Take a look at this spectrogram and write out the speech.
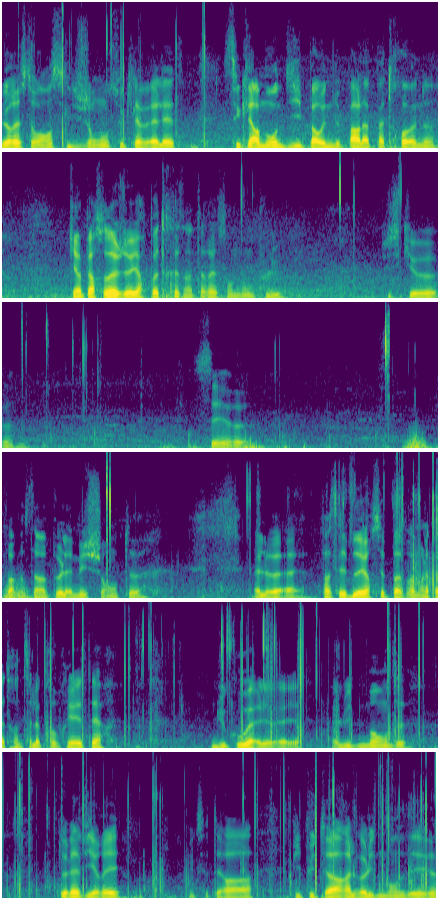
restaurant si les gens, ceux qui l'aide. C'est clairement dit par, la patronne, qui est un personnage d'ailleurs pas très intéressant non plus, puisque c'est. Enfin, c'est un peu la méchante. Elle, euh, enfin, d'ailleurs, c'est pas vraiment la patronne, c'est la propriétaire. Du coup, elle, elle- elle lui demande de la virer, etc. Puis plus tard, elle va lui demander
